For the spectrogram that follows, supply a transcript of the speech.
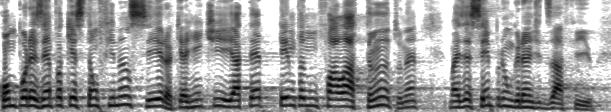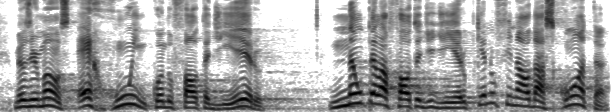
Como, por exemplo, a questão financeira, que a gente até tenta não falar tanto, né? mas é sempre um grande desafio. Meus irmãos, é ruim quando falta dinheiro, não pela falta de dinheiro, porque no final das contas,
